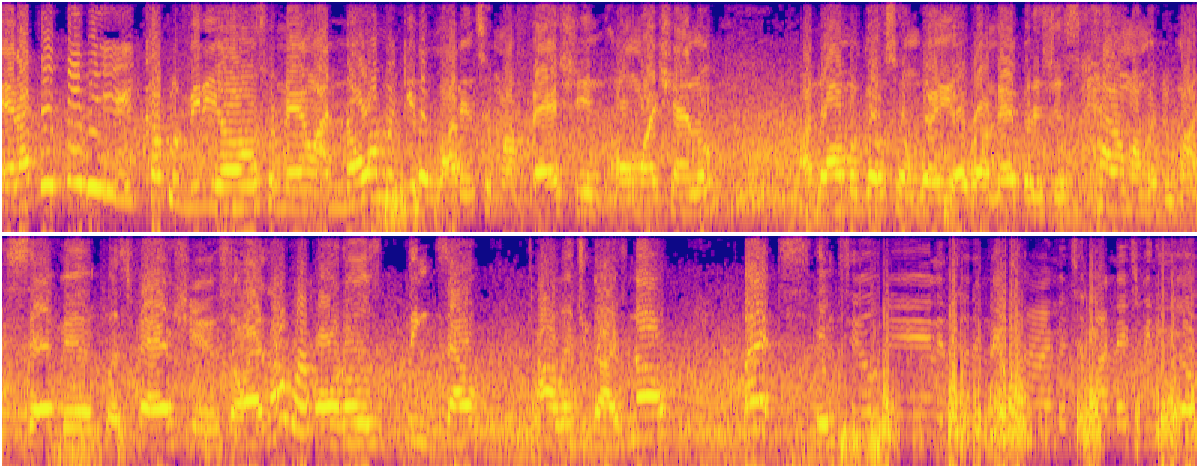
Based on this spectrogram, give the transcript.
And I think maybe a couple of videos from now, I know I'm going to get a lot into my fashion on my channel. I know I'm going to go some way around that, but it's just how I'm going to do my seven plus fashion. So as I work all those things out, I'll let you guys know. But until then, until the next time, until my next video,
